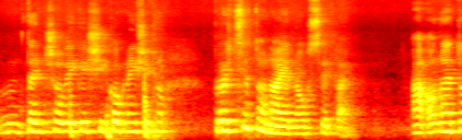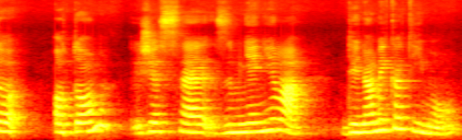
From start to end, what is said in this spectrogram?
mm, ten člověk je šikovný, všechno, proč se to najednou sype? A ono je to o tom, že se změnila dynamika týmu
